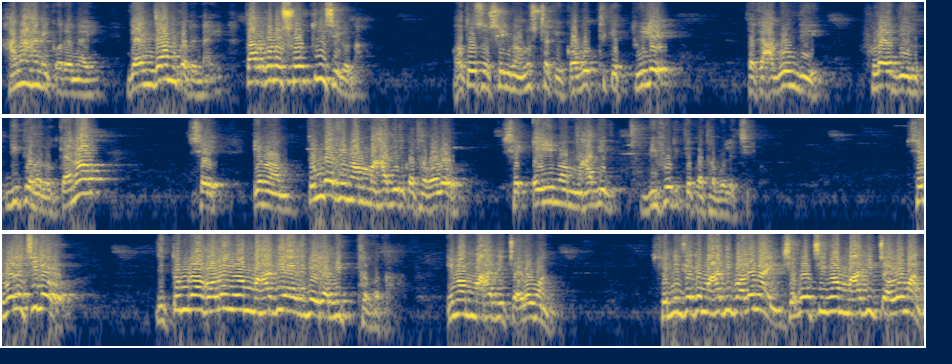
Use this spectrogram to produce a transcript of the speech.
হানাহানি করে নাই, গ্যাঞ্জাম করে নাই, তার কোনো শত্রু ছিল না। অথচ সেই মানুষটাকে কবর থেকে তুলে তাকে আগুন দিয়ে ফুলাই দিয়ে দিতে হলো। কেন? সে ইমাম, তোমরা যে ইমাম মাহাদির কথা বলো সে এই ইমাম মাহাদির বিপরীতে কথা বলেছিল। সে বলেছিল যে, তোমরা বলো ইমাম মাহাদি আসবে, এটা মিথ্যা কথা। ইমাম মাহাদি চলমান। সে নিজেকে মাহাদি বলে নাই, সে বলছে ইমাম মাহাদি চলমান।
